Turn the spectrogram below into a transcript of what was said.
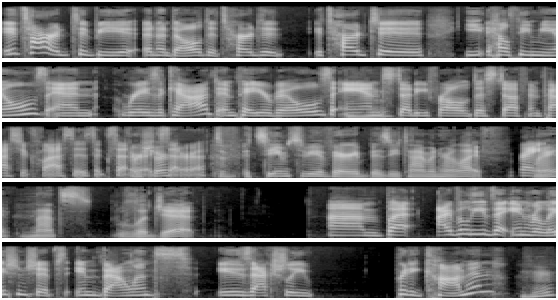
it's hard to be an adult. It's hard to it's hard to eat healthy meals and raise a cat and pay your bills and study for all of this stuff and pass your classes, et cetera, Mm-hmm. Sure. et cetera. A- it seems to be a very busy time in her life. Right. Right. And that's legit. Um, but I believe that in relationships, imbalance is actually pretty common. Mhm.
